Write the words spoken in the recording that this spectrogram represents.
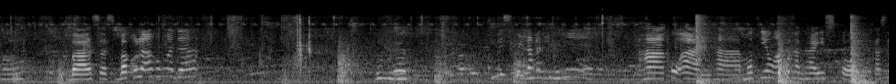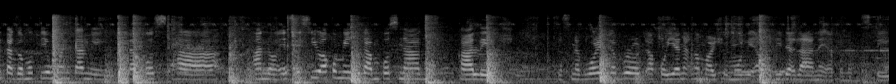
Oh, basas. Bakula ako nga da. Miss pila ka din eh. Ha, kuan, ha, mutyong ako nag high school kasi taga mutyong man kami. Tapos ha, ano, SSU ako main campus nag college. Tapos nag-work abroad ako, yan nga March, umuli ako, di dalanay ako nag-stay.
